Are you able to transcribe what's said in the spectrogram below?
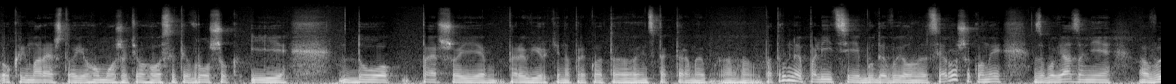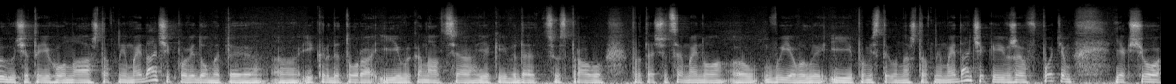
окрім арешту, його можуть оголосити в розшук і до першої перевірки, наприклад, е, інспекторами е, патрульної поліції буде виявлено цей розшук, вони зобов'язані вилучити його на штрафний майданчик, повідомити е, і кредитора, і виконавця, який веде цю справу, про те, що це майно виявили і помістили на штрафний майданчик. І вже потім, якщо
